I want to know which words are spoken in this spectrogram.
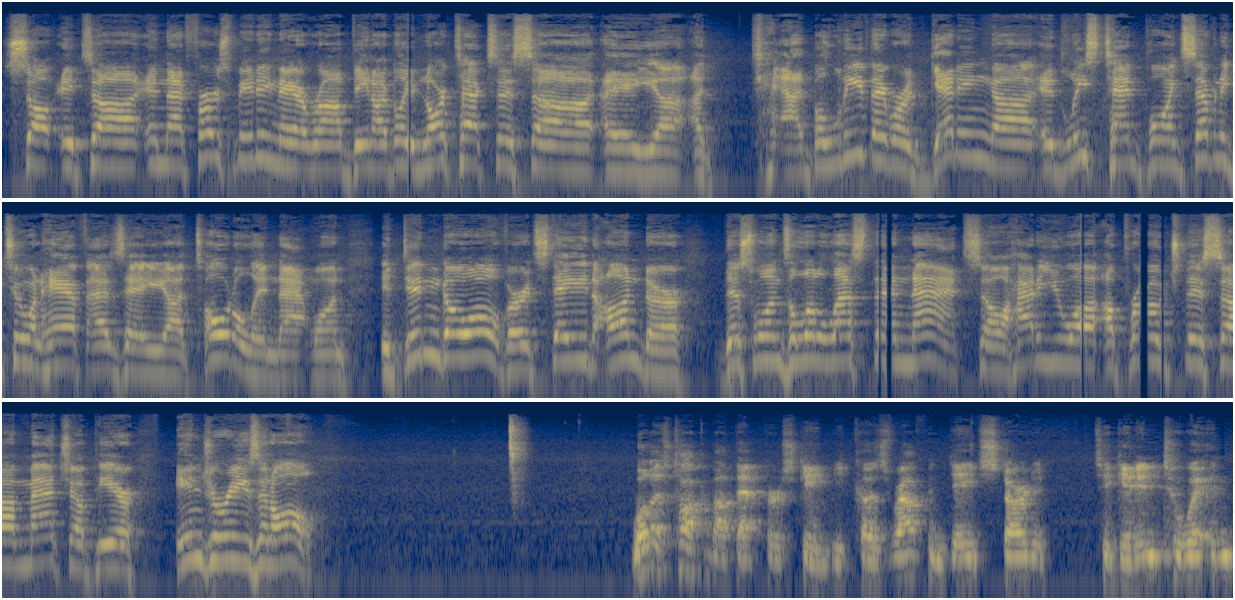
So it's uh, in that first meeting there, Rob Dean. I believe North Texas, uh, a, uh, a t- I believe they were getting uh, at least 10 points, 72 and a half as a uh, total in that one. It didn't go over, it stayed under. This one's a little less than that. So, how do you approach this matchup here, injuries and all? Well, let's talk about that first game because Ralph and Dave started to get into it and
